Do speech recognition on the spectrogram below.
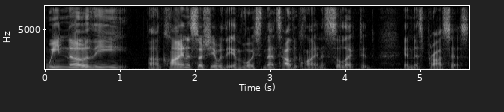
we know the uh, client associated with the invoice, and that's how the client is selected in this process.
